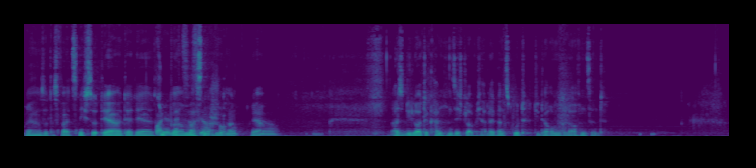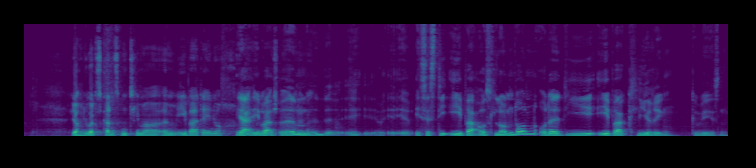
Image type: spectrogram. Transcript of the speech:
Okay. Ja, also das war jetzt nicht so der, der, der super Massenandrang. Ja. ja. Also die Leute kannten sich, glaube ich, alle ganz gut, die da rumgelaufen sind. Jochen, du hattest gerade zum Thema ähm, EBA Day noch. Ja, EBA, ähm, ist es die EBA aus London oder die EBA Clearing gewesen?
